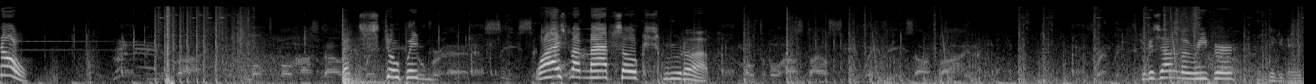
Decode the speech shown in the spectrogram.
No! That's stupid. Why is my map so screwed up? Multiple hostile CUAVs online. Friendly Because I'm the Reaper? I think it is.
